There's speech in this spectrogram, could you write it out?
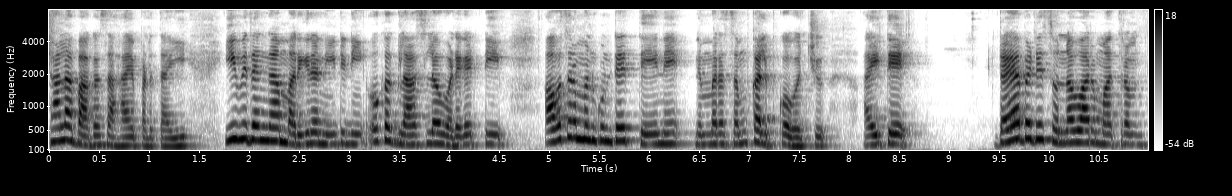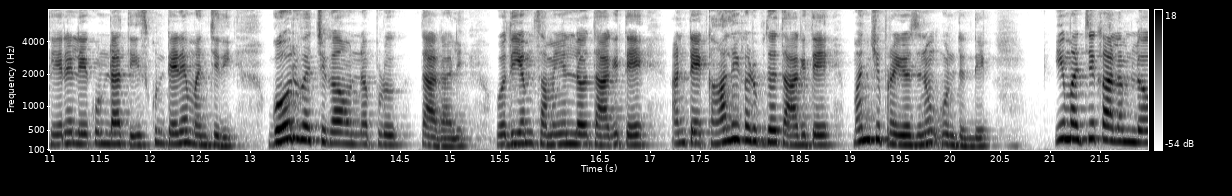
చాలా బాగా సహాయపడతాయి. ఈ విధంగా మరిగిన నీటిని ఒక గ్లాసులో వడగట్టి అవసరం అనుకుంటే తేనె నిమ్మరసం కలుపుకోవచ్చు. అయితే డయాబెటీస్ ఉన్నవారు మాత్రం తేనె లేకుండా తీసుకుంటేనే మంచిది. గోరువెచ్చగా ఉన్నప్పుడు తాగాలి. ఉదయం సమయంలో తాగితే అంటే ఖాళీ కడుపుతో తాగితే మంచి ప్రయోజనం ఉంటుంది. ఈ మధ్యకాలంలో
